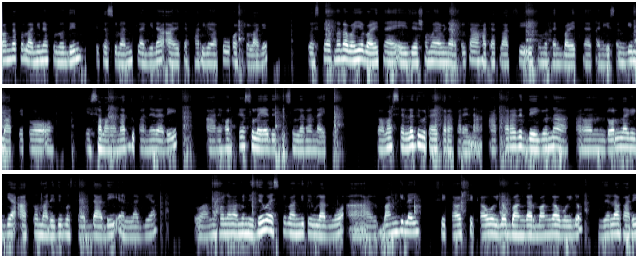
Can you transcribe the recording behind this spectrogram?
ভাঙ্গা তো লাগি না কোনো দিন এটা চুলানিত লাগি না, আর এটা ফাড়ি খুব কষ্ট লাগে। তো আজকে আপনারা ভাইয়া বাড়িতে নাই, এই যে সময় আমি নারকেলটা হাঁটাত লাগছি, এই সময় তাই বাড়িতে নাই, তাই গেছেন কি মার্কেটও সামান আনার দোকানের আরে আর এখন ফের চুলাইয়া দিতে, চুলারা নাই তো। তো আমার ছেলে দুটাই তারা পারে না, আর তারারে দেইও না, কারণ ডর লাগে গিয়া, আতো মারি দিব স্যার দাদি, এর লাগিয়া। তো আমি বললাম আমি নিজেও আজকে বাঙ্গিতে লাগবো, আর বাঙ্গিলাই শেখাও শেখাও হইল বাঙ্গার বাঙ্গা হইল, জেলা ভারী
